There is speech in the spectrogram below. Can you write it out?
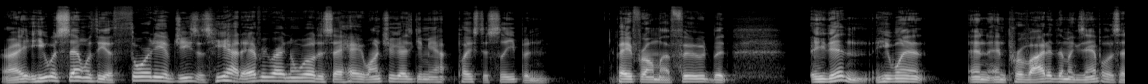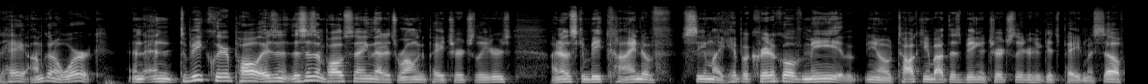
Right? He was sent with the authority of Jesus. He had every right in the world to say, Hey, why don't you guys give me a place to sleep and pay for all my food? But he didn't. He went and and provided them example that said, "Hey, I'm going to work." And and to be clear, Paul isn't this isn't Paul saying that it's wrong to pay church leaders. I know this can be kind of seem like hypocritical of me, you know, talking about this being a church leader who gets paid myself.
